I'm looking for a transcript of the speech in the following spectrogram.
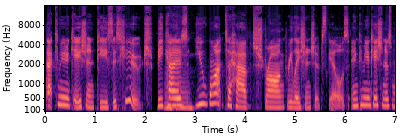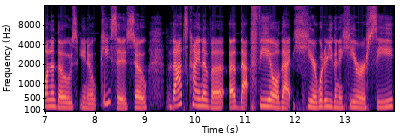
that communication piece is huge because mm-hmm. you want to have strong relationship skills and communication is one of those you know pieces so that's kind of a, a that feel that hear what are you going to hear or see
